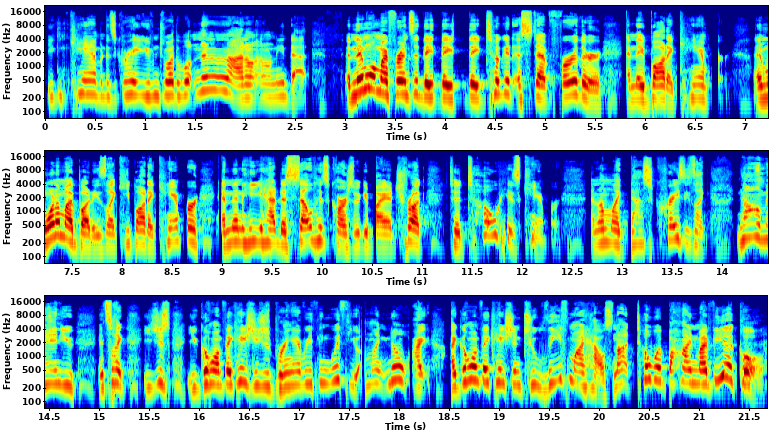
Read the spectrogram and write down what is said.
You can camp and it's great. You enjoy the world." No, no, no. I don't I don't need that. And then what my friends did, they, they, they took it a step further and they bought a camper. And one of my buddies, like, he bought a camper and then he had to sell his car so he could buy a truck to tow his camper. And I'm like, that's crazy. He's like, no, man, you, it's like you just, you go on vacation, you just bring everything with you. I'm like, no, I, I go on vacation to leave my house, not tow it behind my vehicle.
